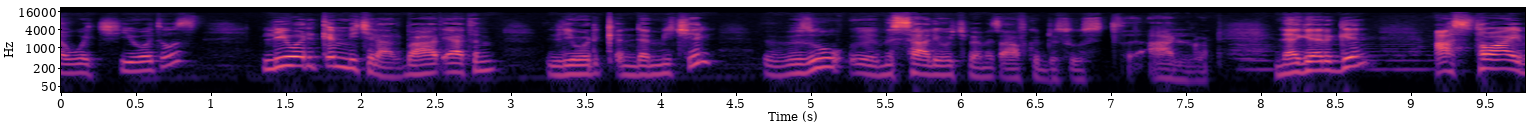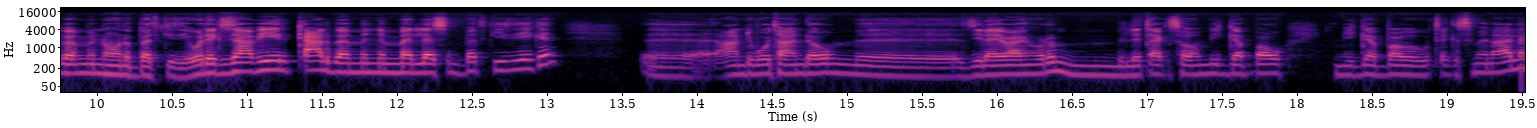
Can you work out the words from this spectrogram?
ሰዎች ህይወት ውስጥ ሊወድቅም ይችላል። በኃጢአትም ሊወድቅ እንደሚችል ብዙ ምሳሌዎች በመጽሐፍ ቅዱስ ውስጥ አሉን። ነገር ግን አስተዋይ በምንሆንበት ጊዜ ወደ እግዚአብሔር ቃል በምንመለስበት ጊዜ ግን አንድ ቦታ እንደውም እዚህ ላይ ባይኖርም ልጠቅሰው የሚገባው የሚገባው ጥቅስ ምን አለ?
